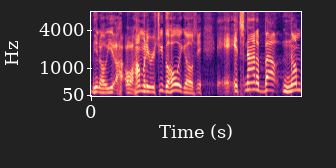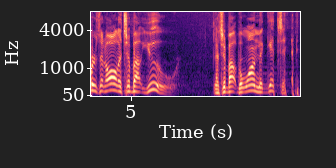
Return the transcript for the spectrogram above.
you know, you, or how many received the Holy Ghost. It's not about numbers at all. It's about you. It's about the one that gets it,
